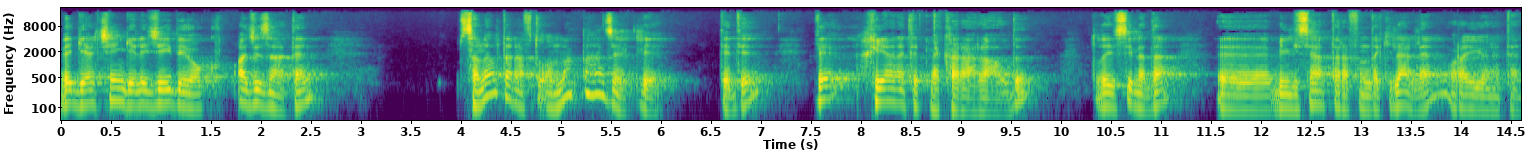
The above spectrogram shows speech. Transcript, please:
ve gerçeğin geleceği de yok, acı zaten. Sanal tarafta olmak daha zevkli dedi ve hıyanet etme kararı aldı. Dolayısıyla da e, bilgisayar tarafındakilerle, orayı yöneten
